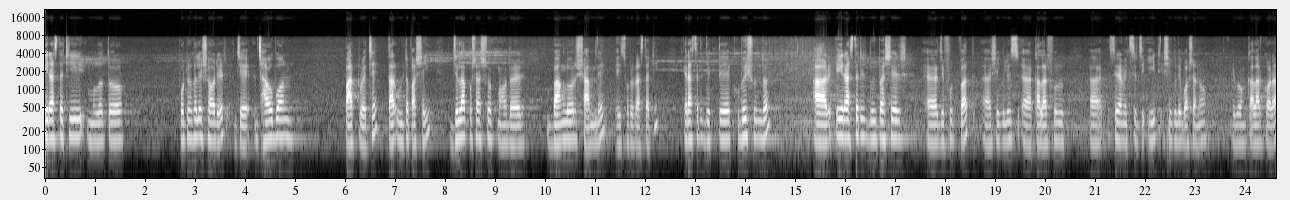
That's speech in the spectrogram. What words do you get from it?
এই রাস্তাটি মূলত পটুয়াখালী শহরের যে ঝাউবন পার্ক রয়েছে, তার উল্টো পাশেই জেলা প্রশাসক মহোদয়ের বাংলোর সামনে এই ছোট রাস্তাটি। এই রাস্তাটি দেখতে খুবই সুন্দর। আর এই রাস্তাটির দুই পাশের যে ফুটপাত সেগুলি কালারফুল সিরামিক্সের যে ইট, সেগুলি বসানো এবং কালার করা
